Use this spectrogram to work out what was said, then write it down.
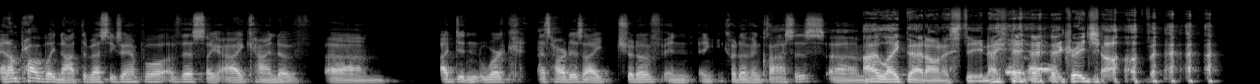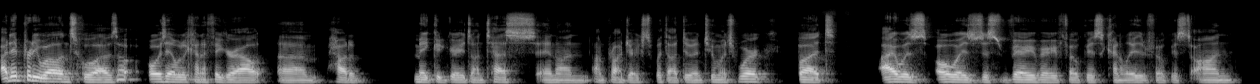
and I'm probably not the best example of this. Like I kind of um, I didn't work as hard as I should have and, and could have in classes. Um, I like that honesty. uh, Great job. I did pretty well in school. I was always able to kind of figure out um, how to make good grades on tests and on on projects without doing too much work. But I was always just very very focused, kind of laser focused on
